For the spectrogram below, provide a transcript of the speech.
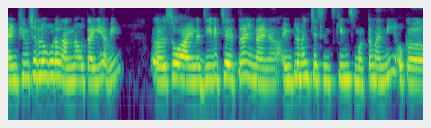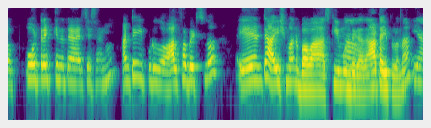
అండ్ ఫ్యూచర్లో కూడా రన్ అవుతాయి అవి. సో ఆయన జీవిత చరిత్ర అండ్ ఆయన ఇంప్లిమెంట్ చేసిన స్కీమ్స్ మొత్తం అన్ని ఒక పోర్ట్రేట్ కింద తయారు చేశాను. అంటే ఇప్పుడు ఆల్ఫాబెట్స్లో ఏ అంటే ఆయుష్మాన్ భవ స్కీమ్ ఉంది. కదా ఆ టైప్ లోనా యా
